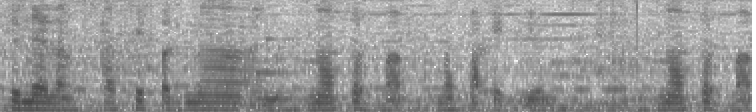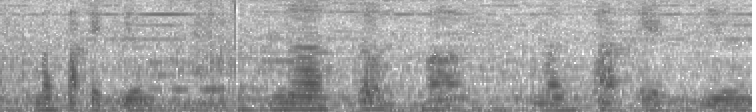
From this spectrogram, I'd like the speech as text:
Ito na lang kasi pag na ano, nasa pack, masakit 'yun. Nasa pack, masakit 'yun. Nasa pack, masakit 'yun.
